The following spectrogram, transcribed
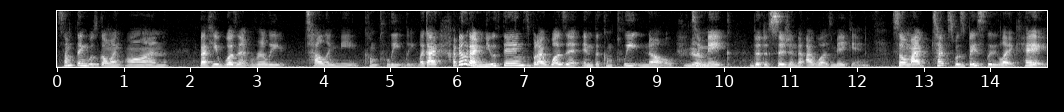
something was going on that he wasn't really telling me completely. Like I, I feel like I knew things, but I wasn't in the complete know Yeah. to make the decision that I was making. So my text was basically like, "Hey,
